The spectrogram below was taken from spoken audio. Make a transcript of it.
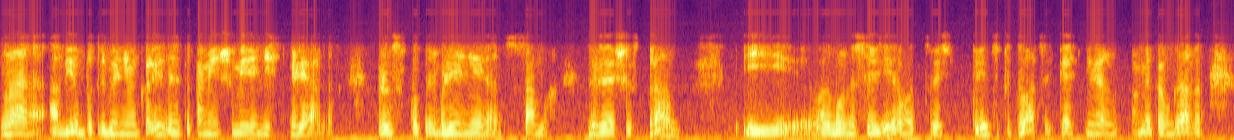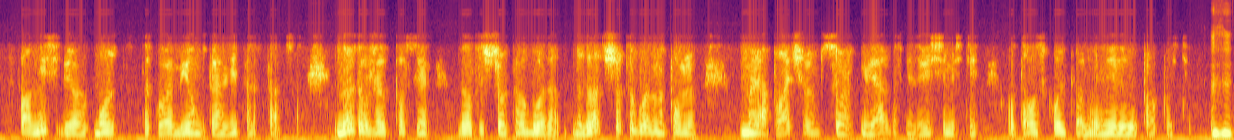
на объем потребления Украины это по меньшей мере 10 миллиардов. Плюс потребление самых ближайших стран и возможность резерва, то есть принципе, 25 миллиардов кубометров газа вполне себе может такой объем транзита остаться. Но это уже после 2024 года. До 2024 года, напомню, мы оплачиваем 40 миллиардов вне зависимости от того, сколько мы пропустим. Угу.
